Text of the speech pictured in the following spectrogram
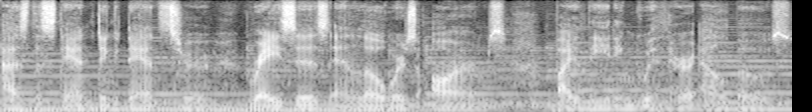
as the standing dancer raises and lowers arms by leaning with her elbows.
